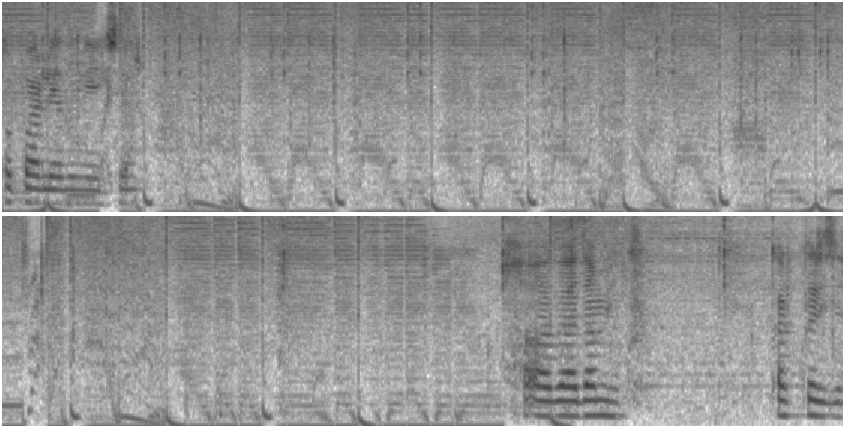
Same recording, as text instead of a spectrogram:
toparlayalım gençler. Abi adam yok. Kalp krizi.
